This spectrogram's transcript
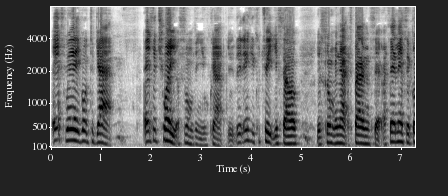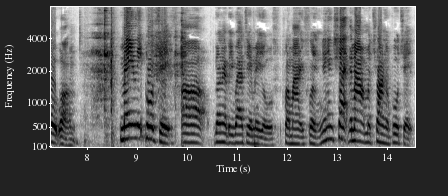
it's really good to get. It's a treat or something you get. If you could treat yourself with something expensive, I think it's a good one. Mainly budgets are going to be ready meals from Iceland. You can check them out on my channel budget.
